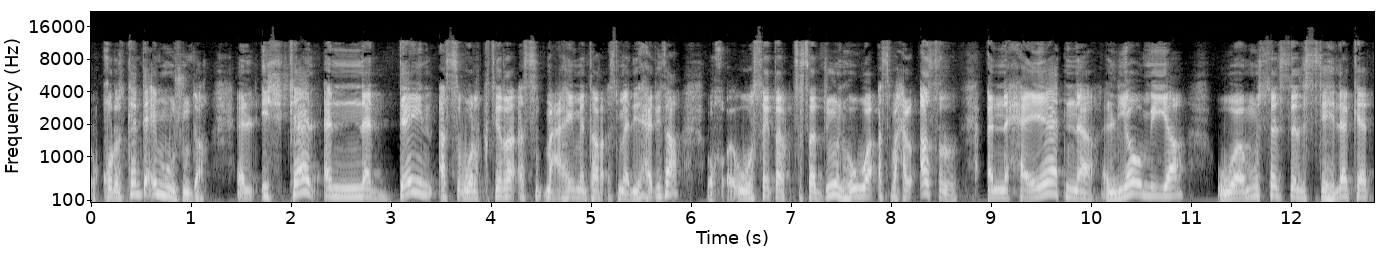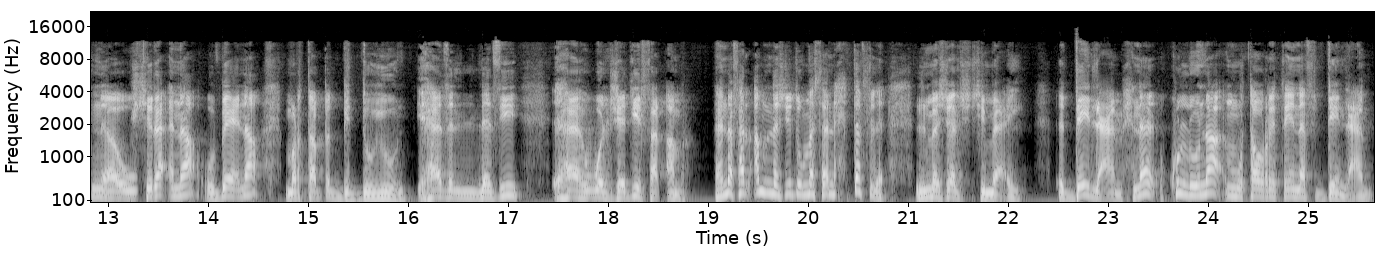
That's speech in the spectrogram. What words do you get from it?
القروض كانت دائما موجودة. الإشكال أن الدين والاقتراض مع هيمنة رأس مالية الحديثة وسيطرة اقتصاد الديون هو أصبح الأصل أن حياتنا اليومية ومسلسل استهلاكاتنا وشرائنا وبيعنا مرتبط بالديون. هذا الذي هو الجديد في الأمر. هنا في الأمر نجد مثلا حتى في المجال الاجتماعي. الدين العام. إحنا كلنا متورطين في الدين العام.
